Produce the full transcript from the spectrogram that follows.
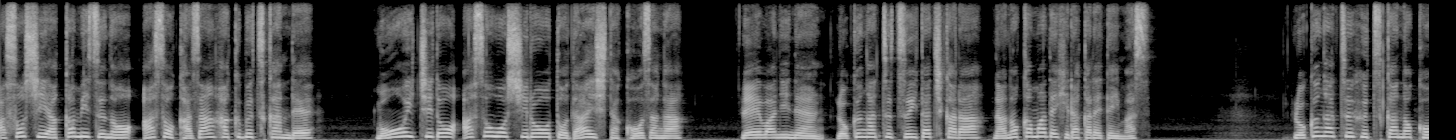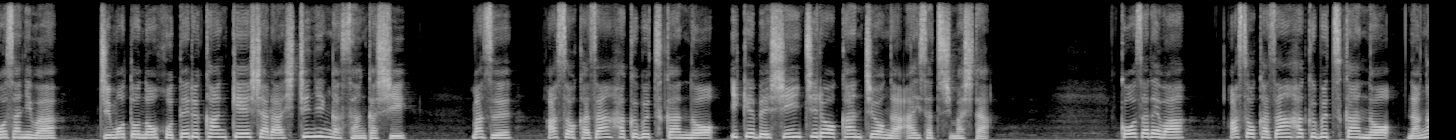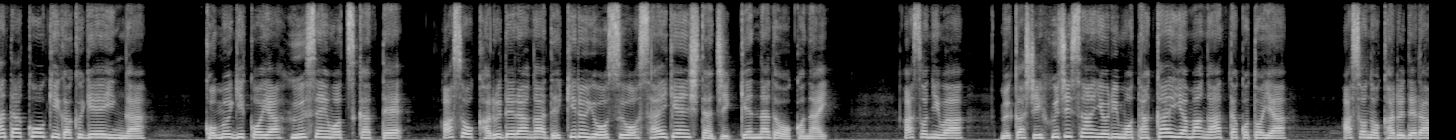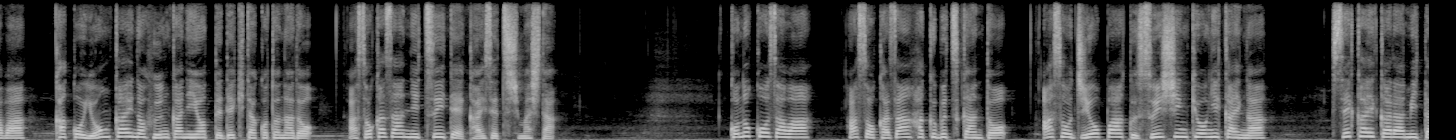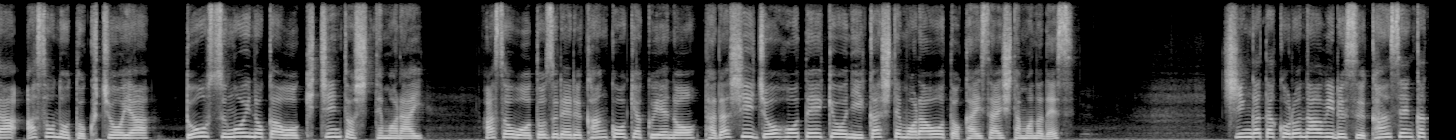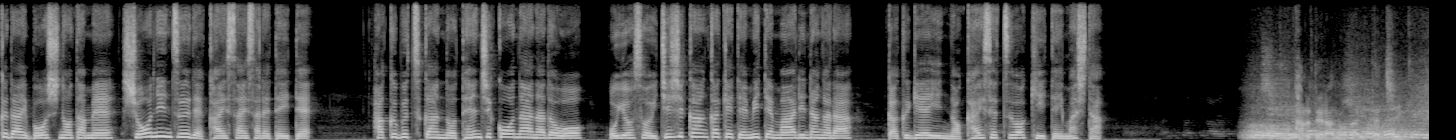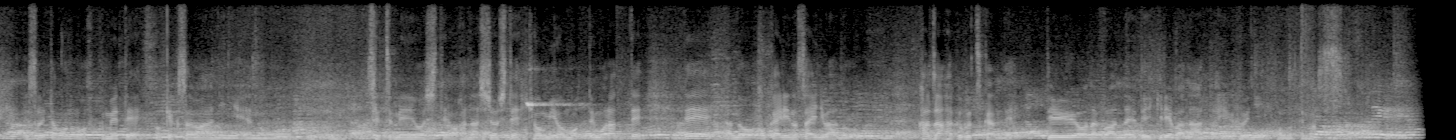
阿蘇市赤水の阿蘇火山博物館で、もう一度阿蘇を知ろうと題した講座が、令和2年6月1日から7日まで開かれています。6月2日の講座には、地元のホテル関係者ら7人が参加し、まず、阿蘇火山博物館の池部慎一郎館長が挨拶しました。講座では、阿蘇火山博物館の永田幸喜学芸員が小麦粉や風船を使って阿蘇カルデラができる様子を再現した実験などを行い、阿蘇には昔富士山よりも高い山があったことや、阿蘇のカルデラは過去4回の噴火によってできたことなど、阿蘇火山について解説しました。この講座は、阿蘇火山博物館と阿蘇ジオパーク推進協議会が世界から見た阿蘇の特徴やどうすごいのかをきちんと知ってもらい、阿蘇を訪れる観光客への正しい情報提供に活かしてもらおうと開催したものです。新型コロナウイルス感染拡大防止のため少人数で開催されていて、博物館の展示コーナーなどをおよそ1時間かけて見て回りながら、学芸員の解説を聞いていました。ルデラの成り立ちそういったものも含めてお客様にあの説明をしてお話をして興味を持ってもらってであのお帰りの際にはあの火山博物館でっていうようなご案内をできればなというふうに思ってます。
